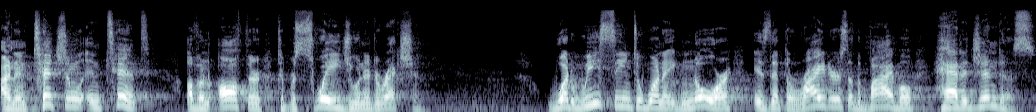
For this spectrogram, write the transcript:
An intentional intent of an author to persuade you in a direction. What we seem to want to ignore is that the writers of the Bible had agendas.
